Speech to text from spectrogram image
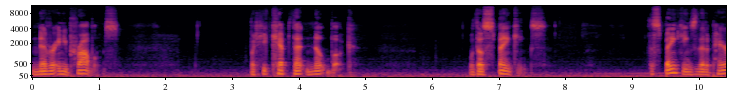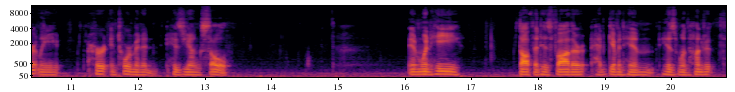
Never any problems. But he kept that notebook with those spankings. The spankings that apparently hurt and tormented his young soul. And when he thought that his father had given him his 100th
